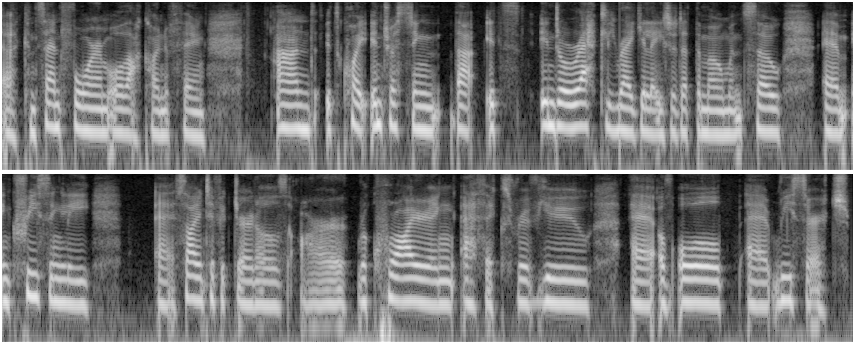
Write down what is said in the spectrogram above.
a consent form, all that kind of thing. And it's quite interesting that it's indirectly regulated at the moment. So, um, increasingly, uh, scientific journals are requiring ethics review uh, of all uh, research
